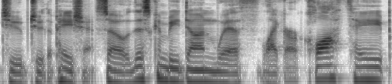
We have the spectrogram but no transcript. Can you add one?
tube to the patient. So this can be done with like our cloth tape.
